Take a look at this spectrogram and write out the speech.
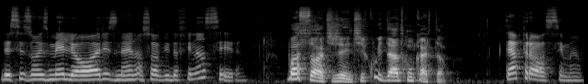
decisões melhores né, na sua vida financeira. Boa sorte, gente, e cuidado com o cartão. Até a próxima!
